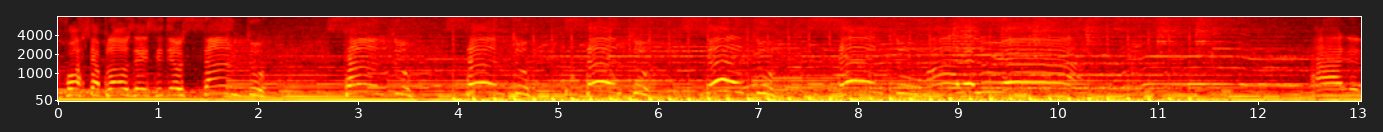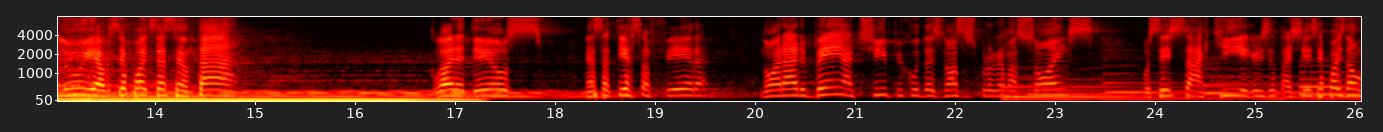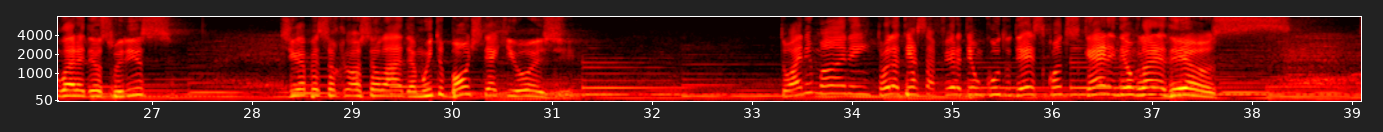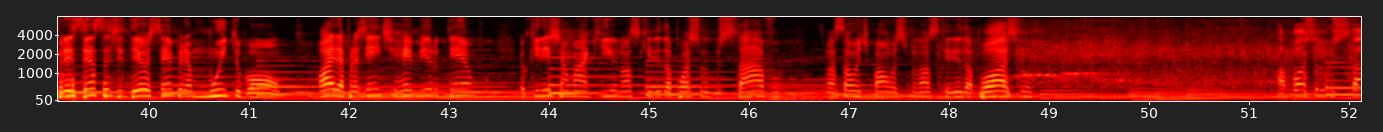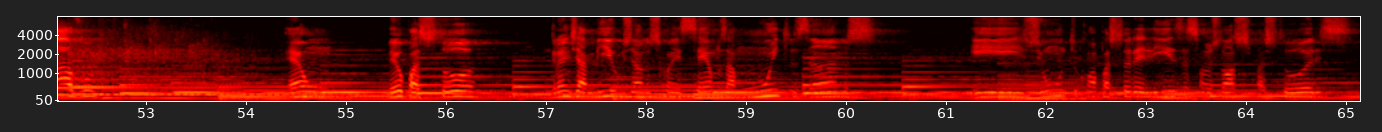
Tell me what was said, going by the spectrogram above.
Forte aplauso a esse Deus santo, santo, santo, santo, santo, santo. Aleluia! Aleluia! Você pode se assentar. Glória a Deus. Nessa terça-feira, no horário bem atípico das nossas programações, você está aqui, a igreja está cheia. Você pode dar um glória a Deus por isso? Diga a pessoa que está ao seu lado, é muito bom te ter aqui hoje. Tô animando, hein? Toda terça-feira tem um culto desse. Quantos querem? Dê glória a Deus. Presença de Deus sempre é muito bom. Olha, para a gente remir o tempo, eu queria chamar aqui o nosso querido apóstolo Gustavo. Uma salva de palmas para o nosso querido apóstolo. Apóstolo Gustavo é um meu pastor grande amigo, já nos conhecemos há muitos anos. E junto com a pastora Elisa são os nossos pastores.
